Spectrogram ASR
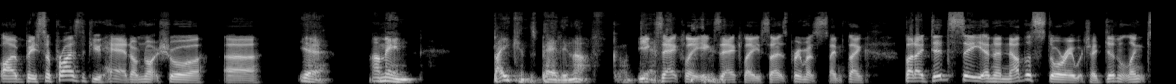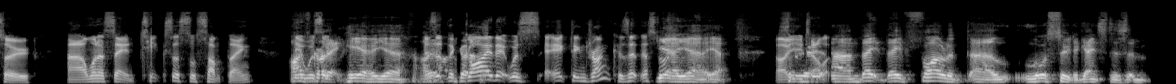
I'd be surprised if you had. I'm not sure. Uh, Yeah. I mean, bacon's bad enough. Exactly, exactly. So it's pretty much the same thing. But I did see in another story, which I didn't link to. Uh, I want to say in Texas or something. There I've was got a- it here. Yeah. Is I- it the guy that was acting drunk? Is it this? story? Yeah. Yeah. Yeah. Oh, So, you tell it. Um, they they filed a uh, lawsuit against his em-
